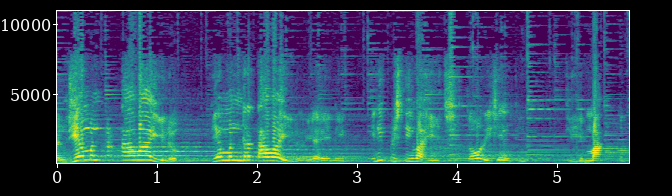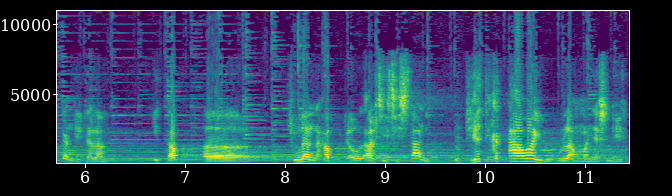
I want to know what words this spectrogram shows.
dan dia menertawai loh. Dia menertawai loh ya ini. Ini peristiwa historis yang di, dimaktubkan di dalam kitab eh, Sunan Abu Dawud Al Sistani. Loh, dia diketawai loh ulamanya sendiri.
